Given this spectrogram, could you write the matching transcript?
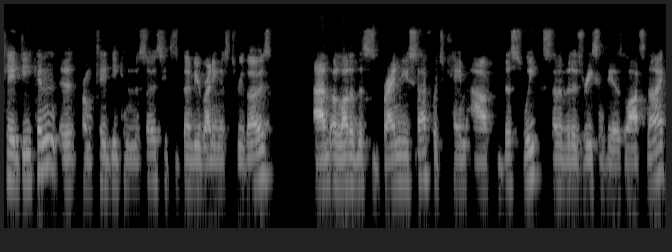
Claire Deacon uh, from Claire Deacon and Associates is going to be running us through those. Um, a lot of this is brand new stuff which came out this week. Some of it as recently as last night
